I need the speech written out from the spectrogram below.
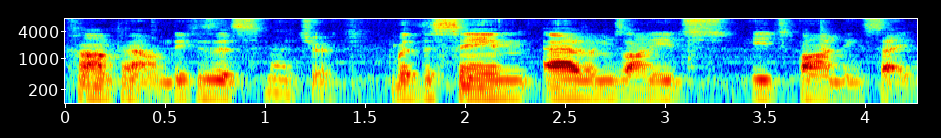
compound because it's symmetric with the same atoms on each each bonding site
